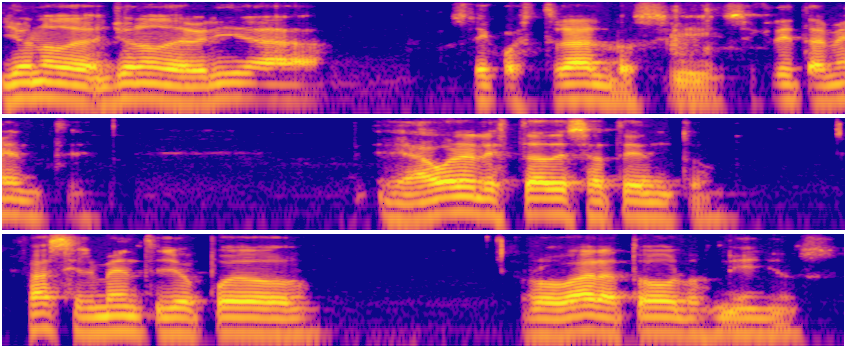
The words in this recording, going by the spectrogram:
Yo no, yo no debería secuestrarlo secretamente. Eh, ahora él está desatento. Fácilmente yo puedo robar a todos los niños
